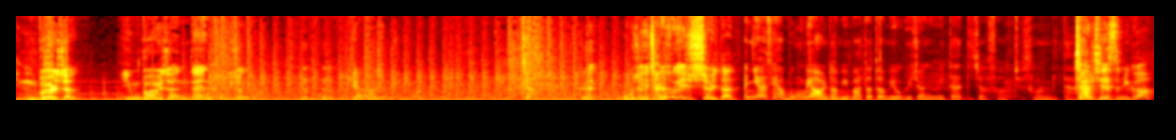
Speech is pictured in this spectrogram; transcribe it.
inversion inversion된 오규정이다 이렇게 알아주면 될것 같아요 자 그 오규정이 잘 소개해 주시죠 일단 안녕하세요. 목미 얼더비 마더더비 오규정입니다. 늦어서 죄송합니다. 잘 지냈습니까?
